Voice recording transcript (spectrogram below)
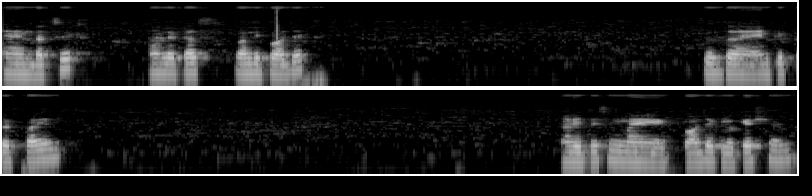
and that's it. And let us run the project. Choose the encrypted file. And it is in my project location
